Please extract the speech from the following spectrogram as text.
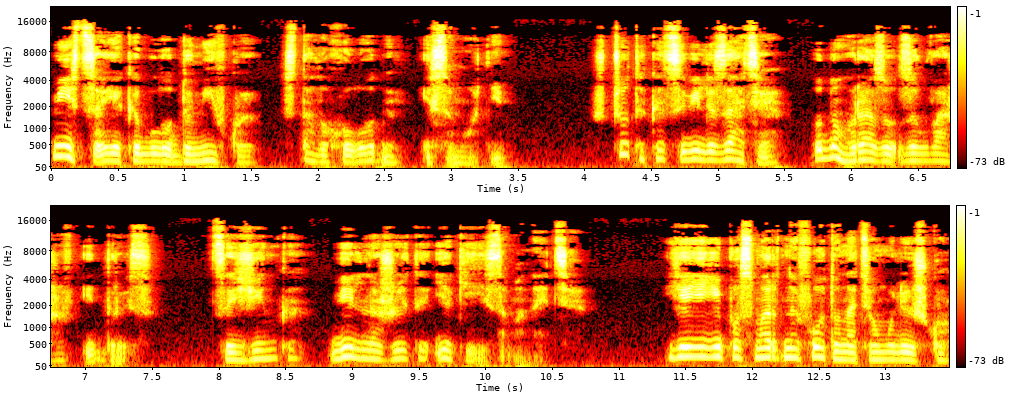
Місце, яке було домівкою, стало холодним і самотнім. Що таке цивілізація? Одного разу зауважив Ідрис. Це жінка, вільна жити, як її заманеться. Я її посмертне фото на цьому ліжку,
